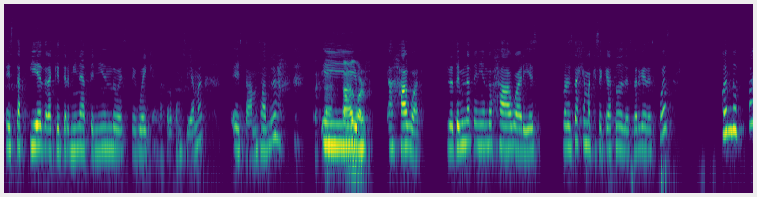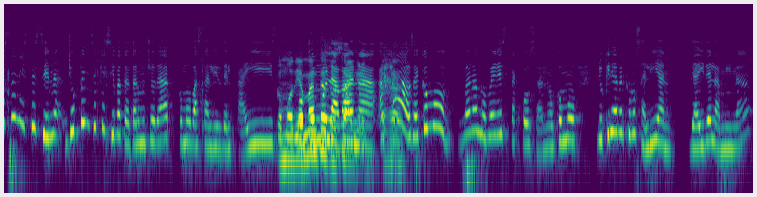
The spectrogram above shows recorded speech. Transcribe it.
esta piedra que termina teniendo este güey, que no me acuerdo cómo se llama, estábamos Ajá, y Howard. a Howard. Lo termina teniendo Howard y es por esta gema que se crea todo el desvergue después. Cuando pasan esta escena, yo pensé que se iba a tratar mucho de ah, cómo va a salir del país. Como o cómo de la van a. Ajá, Ajá. o sea, cómo van a mover esta cosa, ¿no? Como, yo quería ver cómo salían de ahí de la mina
